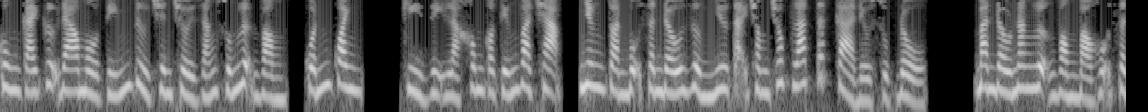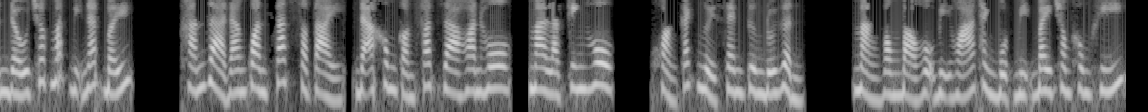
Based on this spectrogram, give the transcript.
cùng cái cự đao màu tím từ trên trời giáng xuống lượn vòng, quấn quanh. Kỳ dị là không có tiếng va chạm, nhưng toàn bộ sân đấu dường như tại trong chốc lát tất cả đều sụp đổ. Ban đầu năng lượng vòng bảo hộ sân đấu chớp mắt bị nát bấy, Khán giả đang quan sát so tài, đã không còn phát ra hoan hô, mà là kinh hô. Khoảng cách người xem tương đối gần. Mảng vòng bảo hộ bị hóa thành bột mịn bay trong không khí.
